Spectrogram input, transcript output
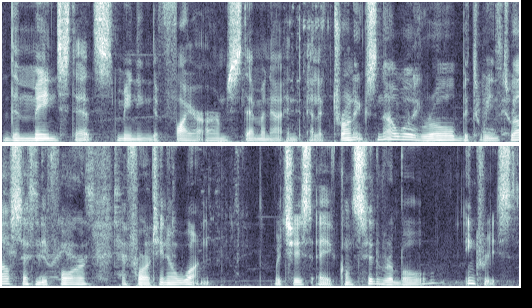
The main stats, meaning the firearms, stamina and electronics, now will roll between 1274 and 1401, which is a considerable increase.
